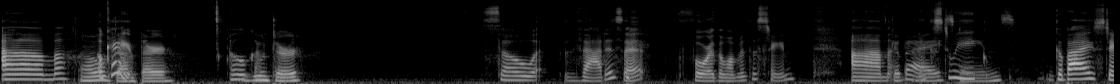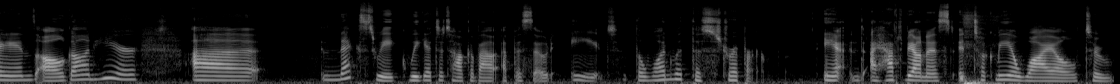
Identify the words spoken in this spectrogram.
Um. Oh, okay. Gunther. Oh, Gunther. So that is it for the one with the stain. Um, Goodbye. Next week, Stains. goodbye stains, all gone here. Uh, next week we get to talk about episode eight, the one with the stripper. And I have to be honest, it took me a while to.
